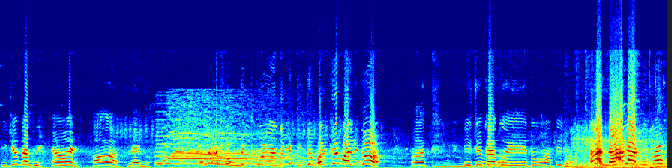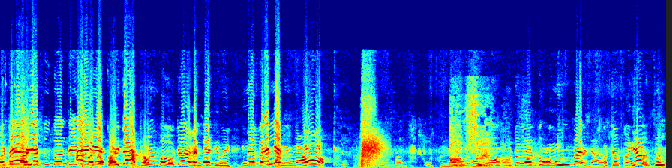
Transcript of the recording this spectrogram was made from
બીજો ભાગ હન હા લઈ લો તમે ત્રીજો ભાગ કેમ આલી દો ભાગ હોય તો હતી ના ના તું બધું તું બંધ થઈ આ બધું જા ઘઉં બહુ જા રંગાજી ભાઈ ઇના કરે તમે વાઓ હું તો મોટો હમ અસર કરી આવું છું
